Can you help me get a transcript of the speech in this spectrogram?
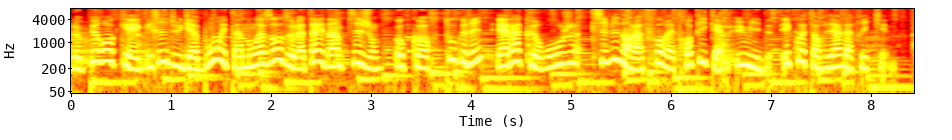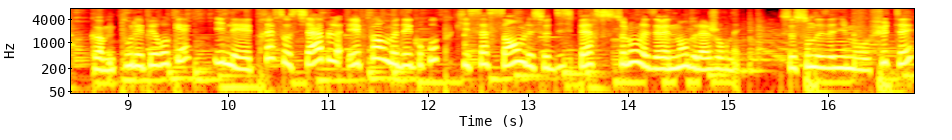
Le perroquet gris du Gabon est un oiseau de la taille d'un pigeon, au corps tout gris et à la queue rouge, qui vit dans la forêt tropicale humide équatoriale africaine. Comme tous les perroquets, il est très sociable et forme des groupes qui s'assemblent et se dispersent selon les événements de la journée. Ce sont des animaux futés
